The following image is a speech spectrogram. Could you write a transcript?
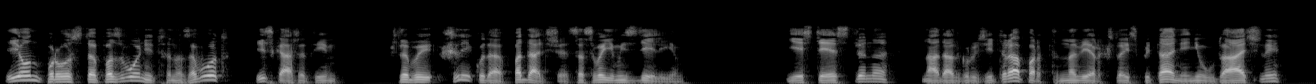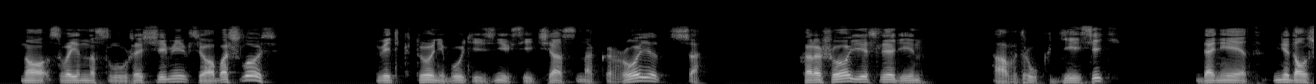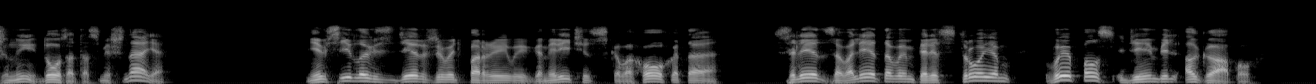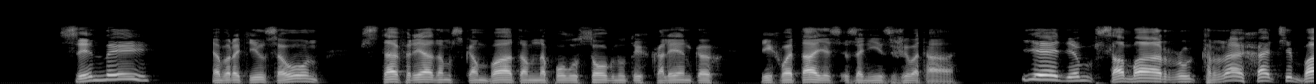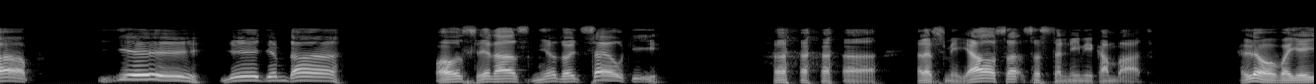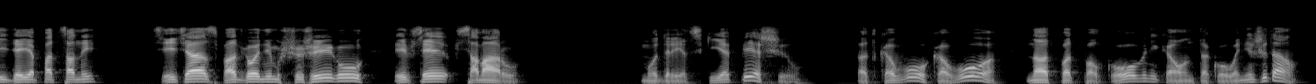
и он просто позвонит на завод и скажет им, чтобы шли куда подальше со своим изделием. Естественно, надо отгрузить рапорт наверх, что испытания неудачны, но с военнослужащими все обошлось. Ведь кто-нибудь из них сейчас накроется... Хорошо, если один. А вдруг десять? Да нет, не должны, доза-то смешная. Не в силах сдерживать порывы гомерического хохота, вслед за Валетовым перед строем выполз дембель Агапов. «Сыны!» — обратился он, встав рядом с комбатом на полусогнутых коленках и хватаясь за низ живота. Едем в Самару трахать баб. Е, едем, да. После нас не одной целки. Ха-ха-ха, рассмеялся с остальными комбат. Клевая идея, пацаны. Сейчас подгоним Шишигу и все в Самару. Мудрецкий опешил. От кого, кого, но от подполковника он такого не ожидал. —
